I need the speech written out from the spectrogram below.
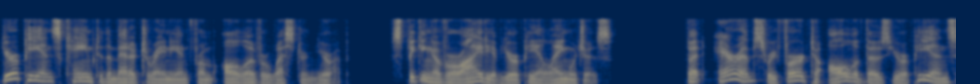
Europeans came to the Mediterranean from all over Western Europe, speaking a variety of European languages. But Arabs referred to all of those Europeans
